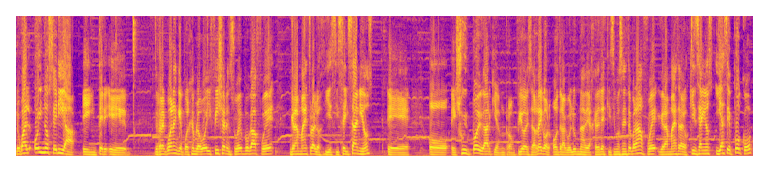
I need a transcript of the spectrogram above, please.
Lo cual hoy no sería. inter- recuerden que, por ejemplo, Bobby Fischer en su época fue gran maestro a los 16 años. Eh, o eh, Judith Polgar, quien rompió ese récord, otra columna de ajedrez que hicimos en este programa, fue gran maestra a los 15 años. Y hace poco,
